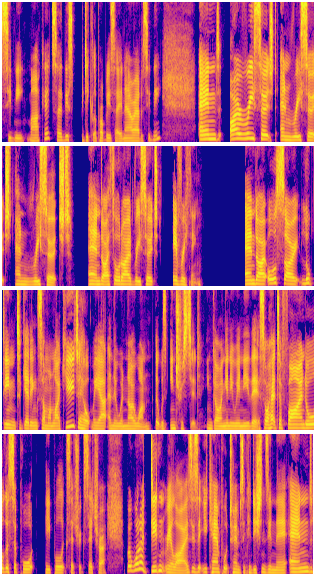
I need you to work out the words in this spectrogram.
Sydney market. So this particular property is say an hour out of Sydney. And I researched and researched and researched. And I thought I'd research everything. And I also looked into getting someone like you to help me out, and there were no one that was interested in going anywhere near there. So I had to find all the support people, et cetera, et cetera. But what I didn't realize is that you can put terms and conditions in there, and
